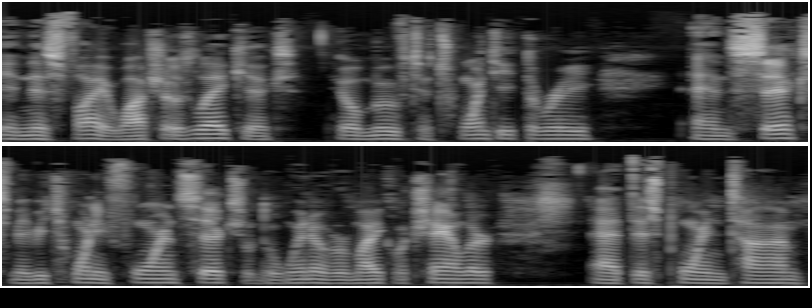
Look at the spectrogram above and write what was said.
in this fight. Watch those leg kicks. He'll move to 23 and 6, maybe 24 and 6 with the win over Michael Chandler at this point in time.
